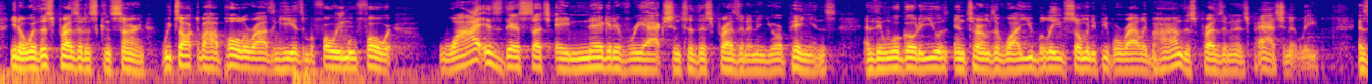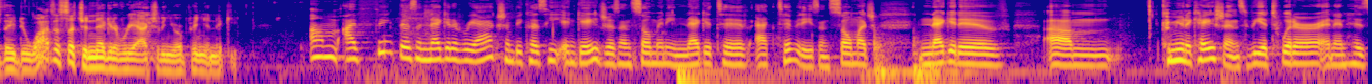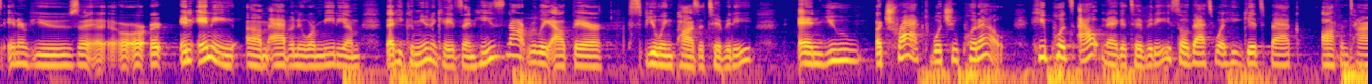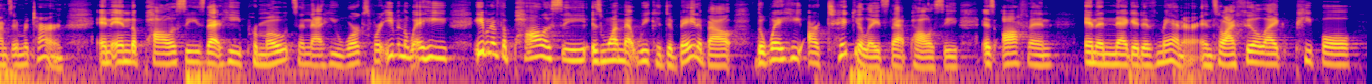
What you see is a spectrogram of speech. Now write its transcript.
you know, where this president's concerned? We talked about how polarizing he is, and before we move forward, why is there such a negative reaction to this president, in your opinions? And then we'll go to you in terms of why you believe so many people rally behind this president as passionately as they do. Why is there such a negative reaction, in your opinion, Nikki? Um, I think there's a negative reaction because he engages in so many negative activities and so much negative um, communications via Twitter and in his interviews uh, or, or, in any um, avenue or medium that he communicates in. He's not really out there spewing positivity. And you attract what you put out. He puts out negativity, so that's what he gets back oftentimes in return. And in the policies that he promotes and that he works for, even the way he, even if the policy is one that we could debate about, the way he articulates that policy is often in a negative manner. And so I feel like people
